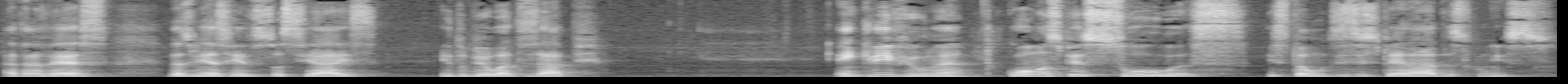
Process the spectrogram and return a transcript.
através das minhas redes sociais e do meu WhatsApp. É incrível, né? Como as pessoas estão desesperadas com isso.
